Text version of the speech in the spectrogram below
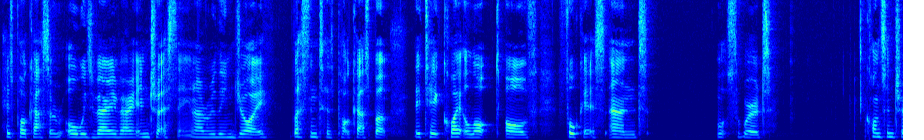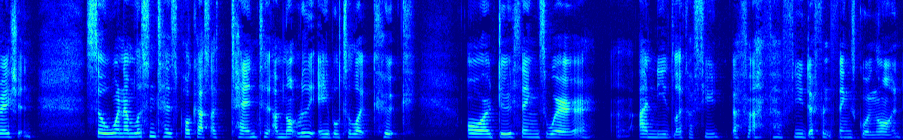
his podcasts are always very very interesting and I really enjoy listening to his podcast but they take quite a lot of focus and what's the word? Concentration. So when I'm listening to his podcast, I tend to I'm not really able to like cook or do things where uh, I need like a few a few different things going on.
